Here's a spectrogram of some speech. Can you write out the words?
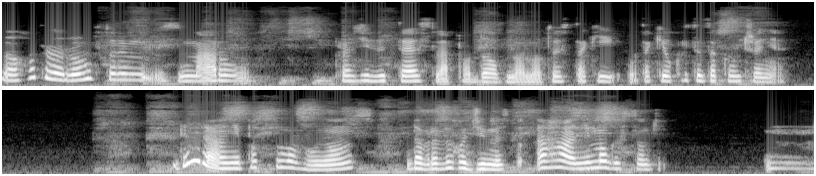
No, hotel room, w którym zmarł prawdziwy Tesla podobno. No to jest taki, takie ukryte zakończenie. Generalnie podsumowując... Dobra, wychodzimy stąd. Aha, nie mogę stąd... Mm,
